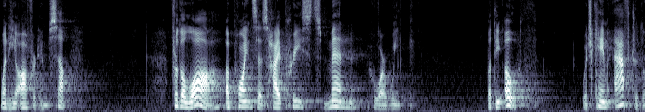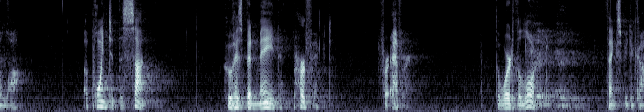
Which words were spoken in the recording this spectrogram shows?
when he offered himself. For the law appoints as high priests men who are weak, but the oath, which came after the law, appointed the Son, who has been made perfect forever. The word of the Lord. Thanks be to God.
